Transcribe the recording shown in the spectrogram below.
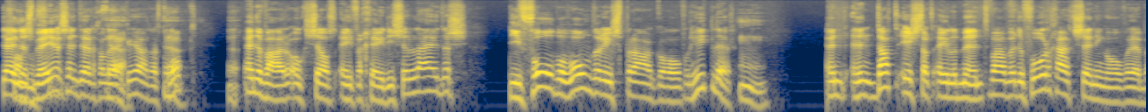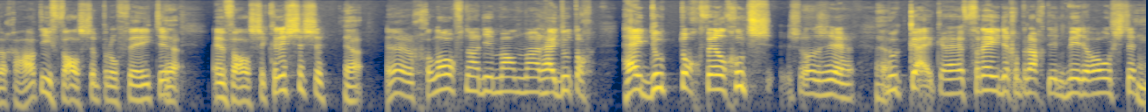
de NSB'ers en dergelijke, ja, dat klopt. Ja. En er waren ook zelfs evangelische leiders die vol bewondering spraken over Hitler. Hmm. En, en dat is dat element waar we de vorige uitzending over hebben gehad. Die valse profeten en valse Christussen. Ja. Eh, geloof naar die man, maar hij doet toch, hij doet toch veel goeds, zullen ze zeggen. Ja. Moet je kijken, hij heeft vrede gebracht in het Midden-Oosten. Hm.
